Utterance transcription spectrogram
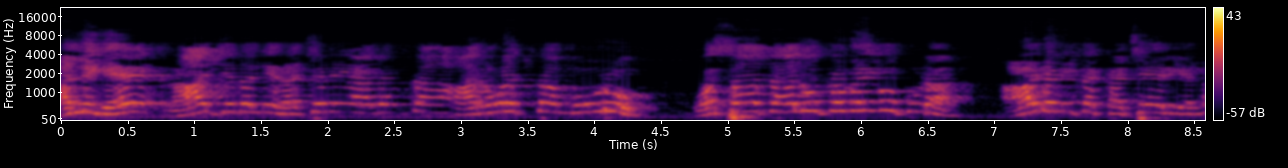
ಅಲ್ಲಿಗೆ ರಾಜ್ಯದಲ್ಲಿ ರಚನೆಯಾದಂತ ಅರವತ್ತ ಮೂರು ಹೊಸ ತಾಲೂಕುಗಳಿಗೂ ಕೂಡ ಆಡಳಿತ ಕಚೇರಿಯನ್ನ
